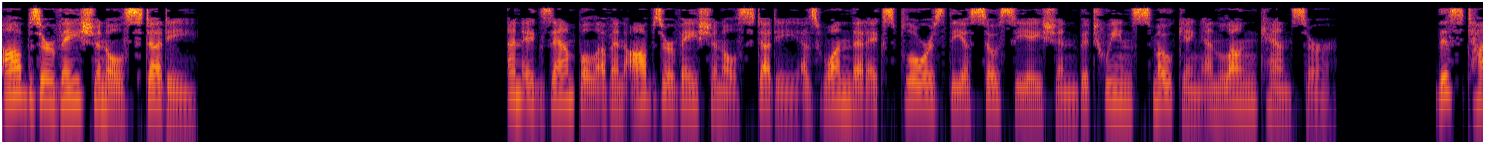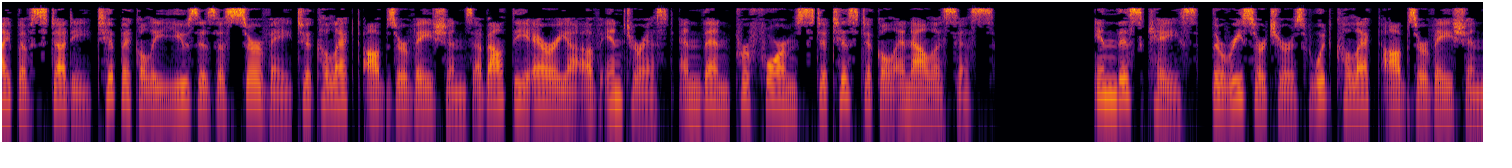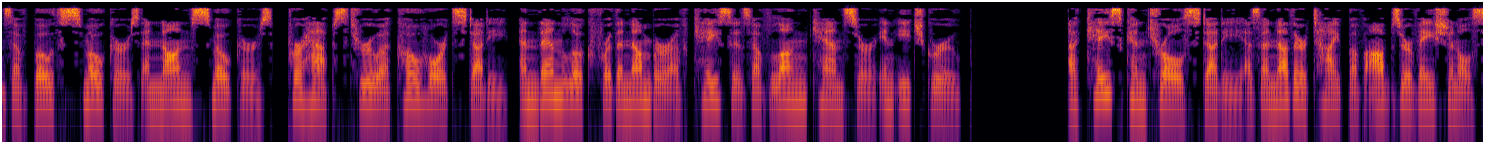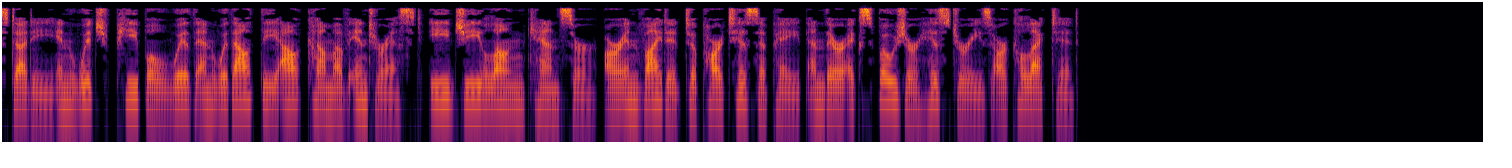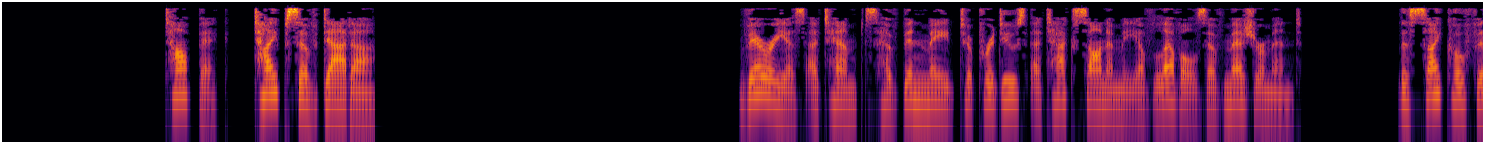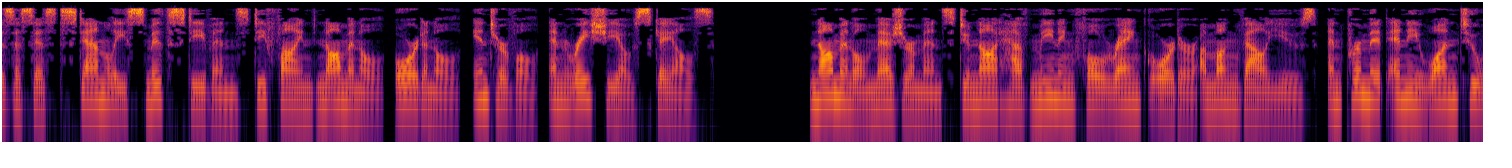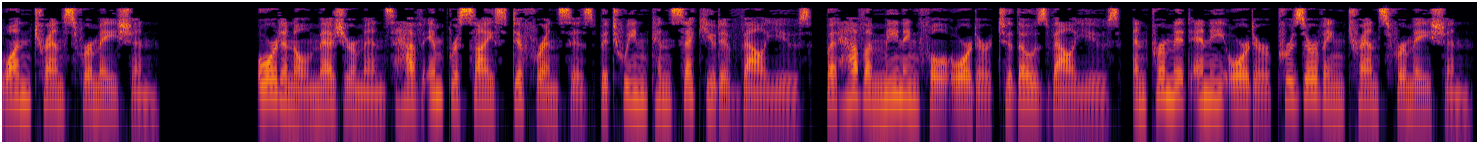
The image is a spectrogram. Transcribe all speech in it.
Observational study An example of an observational study is one that explores the association between smoking and lung cancer. This type of study typically uses a survey to collect observations about the area of interest and then performs statistical analysis. In this case, the researchers would collect observations of both smokers and non-smokers, perhaps through a cohort study, and then look for the number of cases of lung cancer in each group. A case control study is another type of observational study in which people with and without the outcome of interest e.g. lung cancer are invited to participate and their exposure histories are collected. Types of data Various attempts have been made to produce a taxonomy of levels of measurement. The psychophysicist Stanley Smith Stevens defined nominal, ordinal, interval, and ratio scales. Nominal measurements do not have meaningful rank order among values, and permit any one-to-one -one transformation. Ordinal measurements have imprecise differences between consecutive values, but have a meaningful order to those values, and permit any order-preserving transformation.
